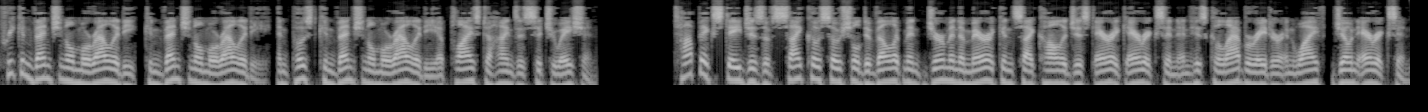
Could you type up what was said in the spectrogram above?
Preconventional morality, conventional morality, and post-conventional morality applies to Heinz's situation. Topic stages of psychosocial development German-American psychologist Erik Erikson and his collaborator and wife, Joan Erikson,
